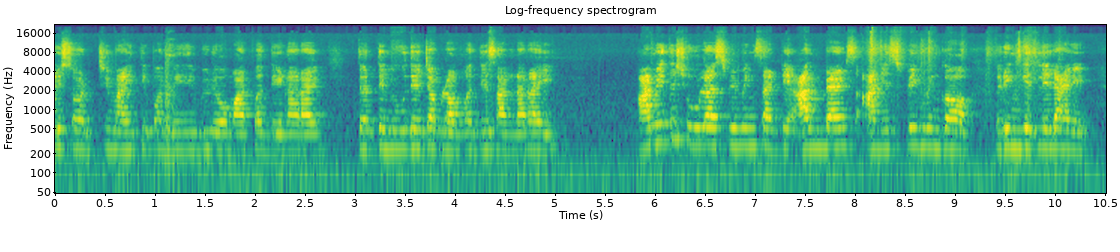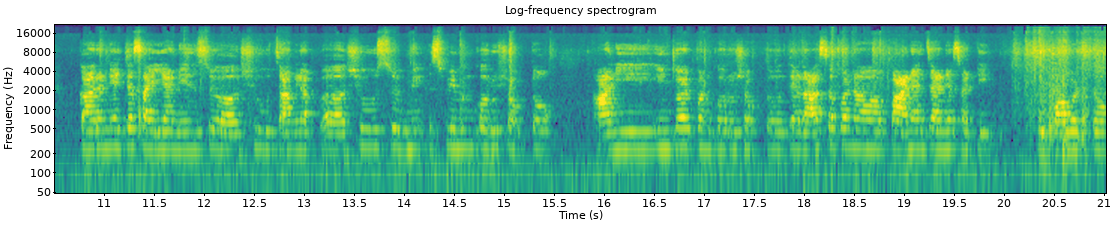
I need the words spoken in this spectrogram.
रिसॉर्टची माहिती पण मी व्हिडिओ मार्फत देणार आहे. तर ते मी उद्याच्या ब्लॉगमध्ये सांगणार आहे. आम्ही इथे शिवला स्विमिंगसाठी आर्मबँड्स आणि स्विमिंग रिंग घेतलेले आहे. कारण याच्या साह्याने शू चांगल्या शू स्विमिंग स्विमिंग करू शकतो आणि एन्जॉय पण करू शकतो. त्याला असं पण पाण्यात जाण्यासाठी खूप आवडतं.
